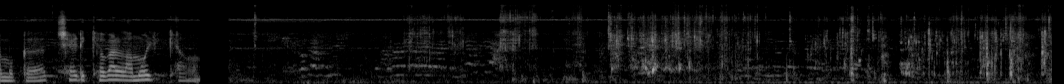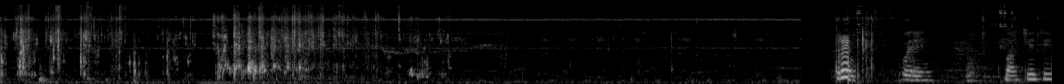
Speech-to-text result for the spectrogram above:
നമുക്ക് ചെടിക്ക് വെള്ളം ഒഴിക്കാം. പോരെ. ബാക്കിയൊക്കെ.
